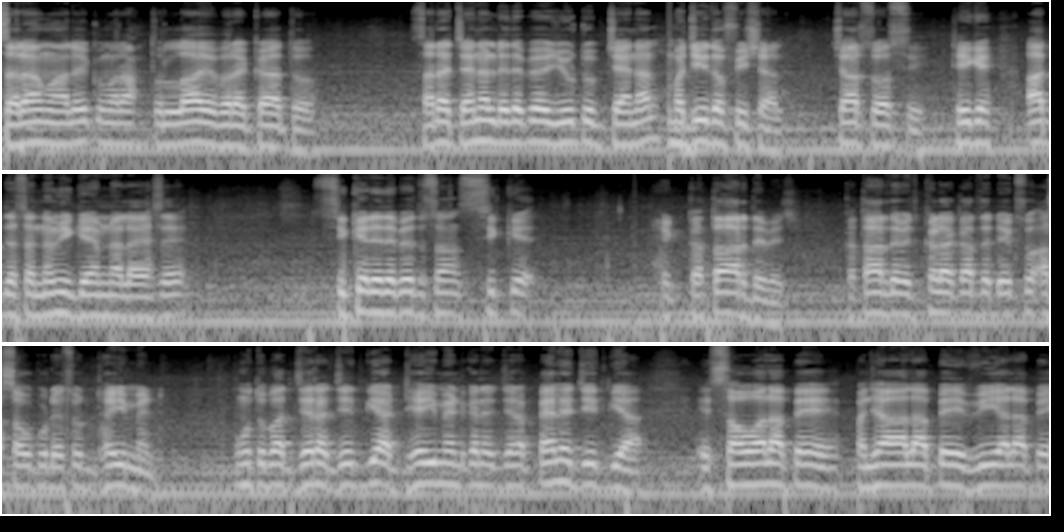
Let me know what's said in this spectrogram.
सलाम व सारा चैनल पे यूट्यूब चैनल मजीद ऑफिशियल चार सौ अस्सी। ठीक है? आज जैसा नवी गेम ना लाया से सिक्के देते पे तुसा तो सिक्के एक कतार दे विच कतार दे विच खड़ा करते एक सौ असा को एक ढाई मिनट। हूँ तो बाद जरा जीत गया ढाई मिनट कने जरा पहले जीत गया। ए सौ वाला पे पंजा वाला पे वी वाला पे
